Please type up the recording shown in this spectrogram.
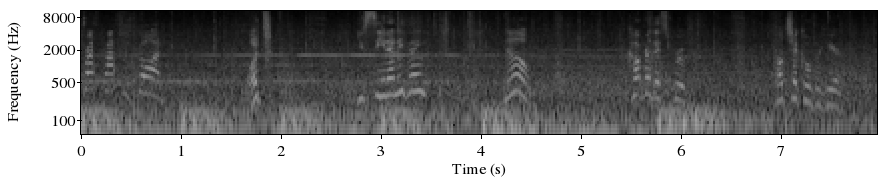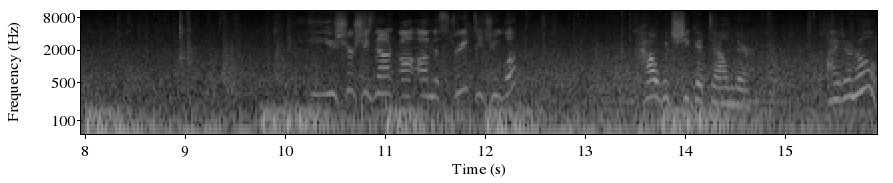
Trespasser's gone. What? You seen anything? No. Cover this roof. I'll check over here. You sure she's not uh, on the street? Did you look? How would she get down there? I don't know.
